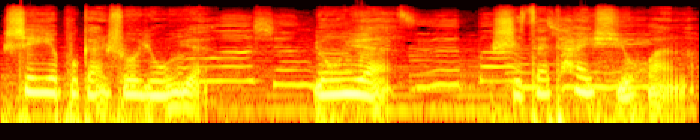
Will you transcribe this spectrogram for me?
谁也不敢说永远，永远实在太虚幻了。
